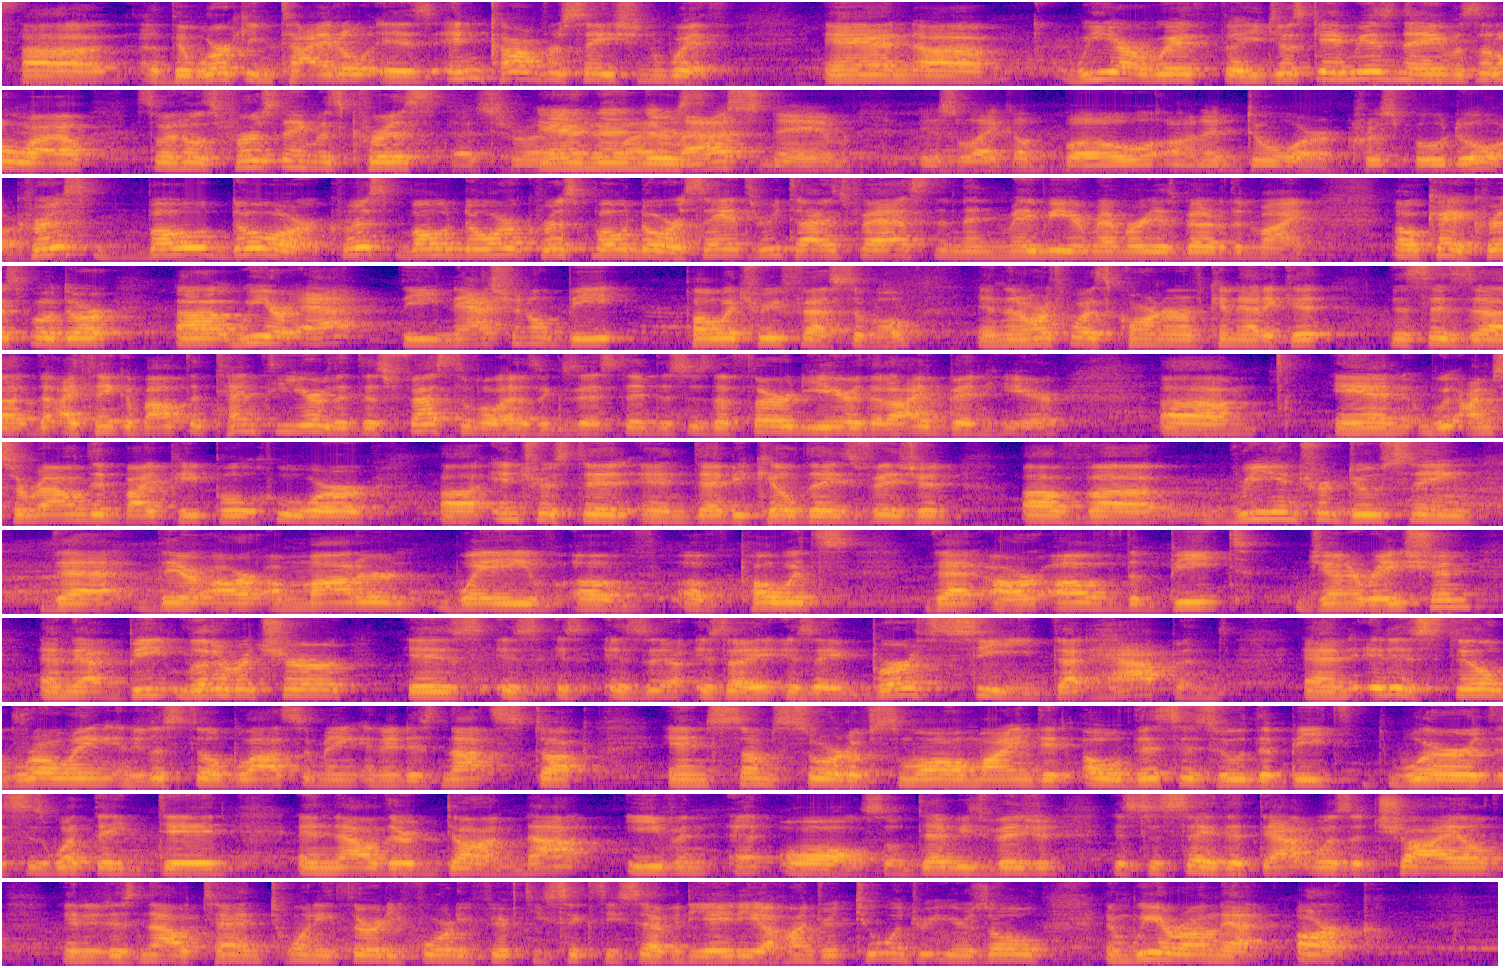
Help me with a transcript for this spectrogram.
uh, the working title is In Conversation With. And uh, we are with, uh, he just gave me his name, a little while, so I know his first name is Chris. That's right. And then my there's last name is like a bow on a door. Chris Bodor. Chris Bodor. Chris Bodor, Chris Bodor. Say it three times fast, and then maybe your memory is better than mine. Okay, Chris Bodor. Uh, we are at the National Beat Poetry Festival in the northwest corner of Connecticut. This is, uh, I think, about the 10th year that this festival has existed. This is the third year that I've been here. Um, and we, I'm surrounded by people who are uh, interested in Debbie Kilday's vision of uh, reintroducing that there are a modern wave of, of poets that are of the beat generation and that beat literature is, is, is, is, a, is, a, is a birth seed that happened and it is still growing and it is still blossoming and it is not stuck in some sort of small-minded oh this is who the beats were this is what they did and now they're done. Not even at all. So debbie's vision is to say that that was a child and it is now 10 20 30 40 50 60 70 80 100 200 years old and we are on that arc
